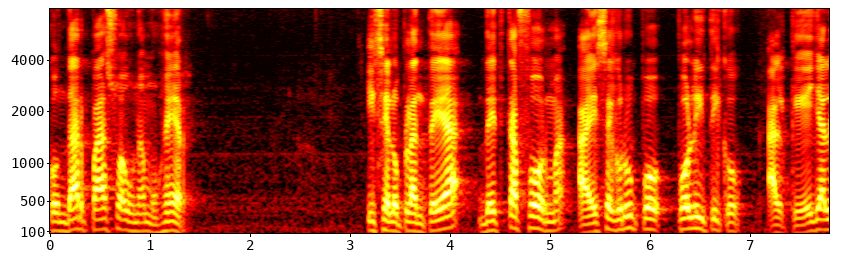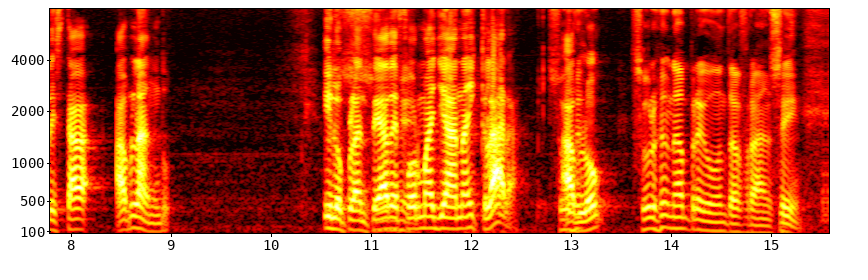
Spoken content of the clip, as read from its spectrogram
con dar paso a una mujer. Y se lo plantea de esta forma a ese grupo político al que ella le está hablando y lo plantea de forma llana y clara. Surge, Habló. Surge una pregunta, Francis. Sí.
